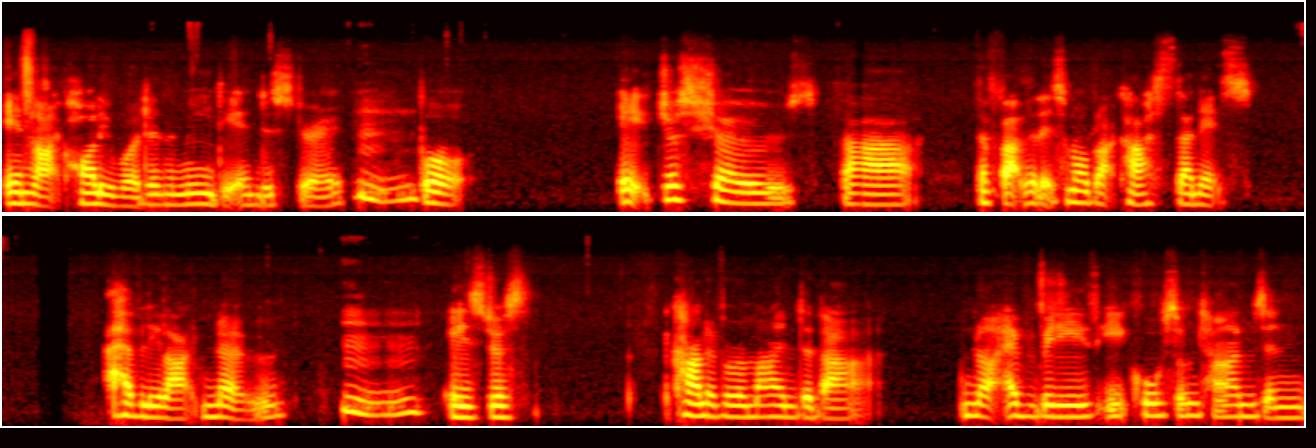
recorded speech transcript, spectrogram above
in like Hollywood and the media industry, Mm. but it just shows that the fact that it's an all black cast and it's heavily like known Mm. is just kind of a reminder that not everybody is equal sometimes and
